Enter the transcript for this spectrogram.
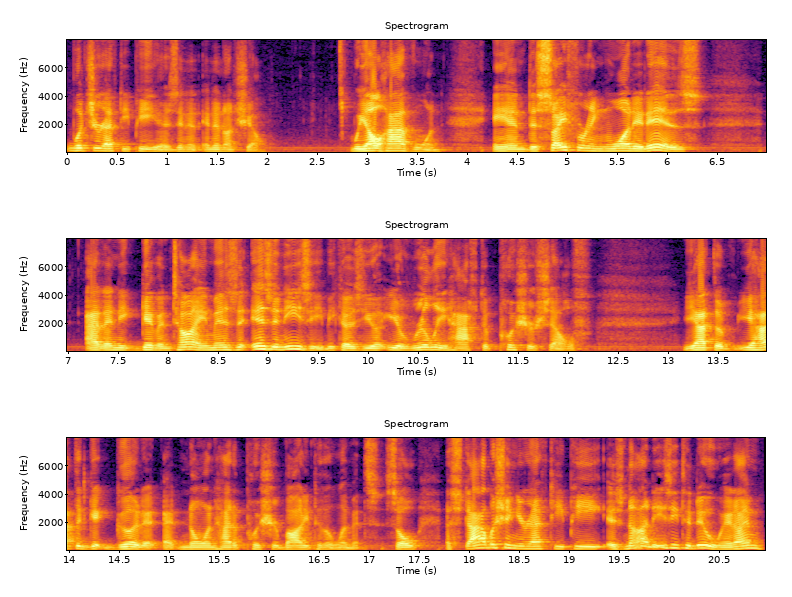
what your FTP is in a, in a nutshell. We all have one. And deciphering what it is at any given time is, isn't easy because you, you really have to push yourself. You have to you have to get good at, at knowing how to push your body to the limits. So establishing your FTP is not easy to do. And I'm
